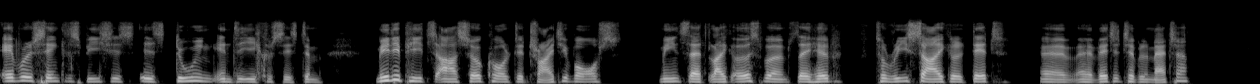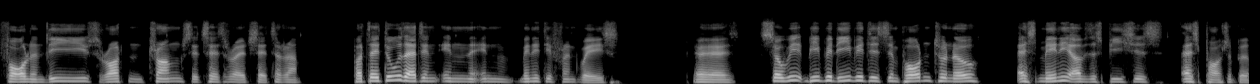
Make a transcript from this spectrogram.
every single species is doing in the ecosystem. Millipedes are so-called detritivores, means that like earthworms, they help to recycle dead uh, uh, vegetable matter, fallen leaves, rotten trunks, etc., etc. But they do that in, in, in many different ways. Uh, so we, we believe it is important to know as many of the species as possible.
